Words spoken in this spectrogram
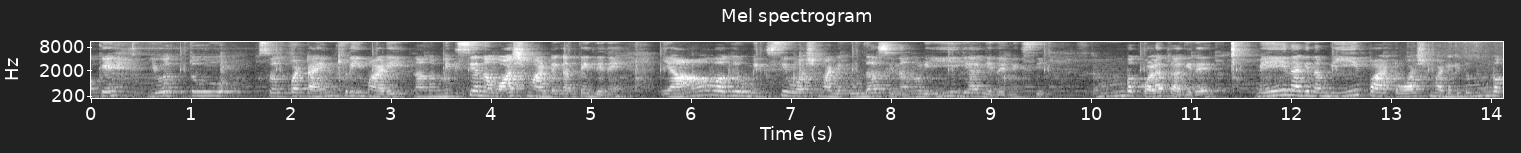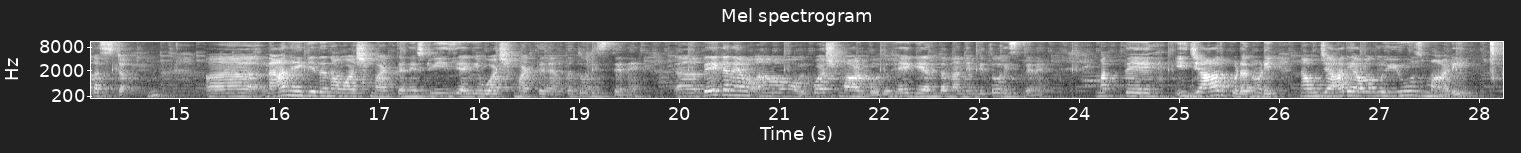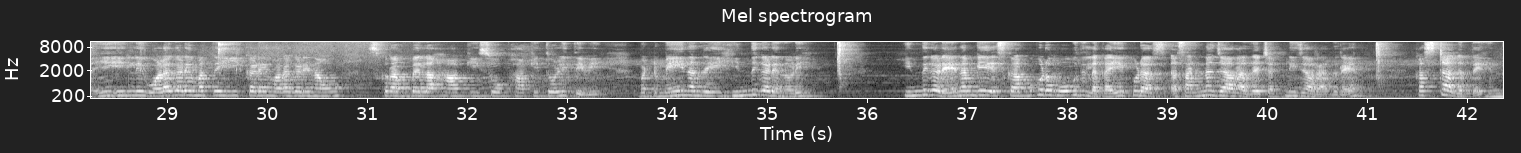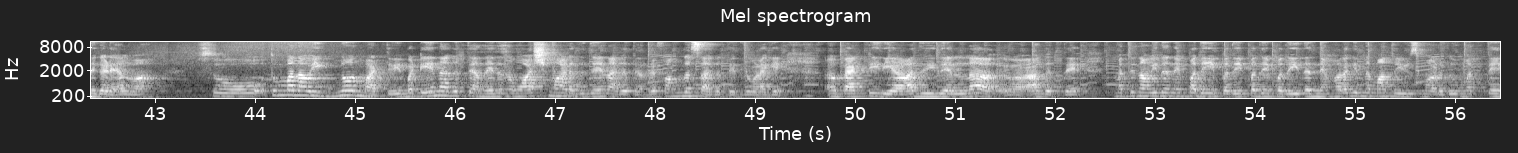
Okay ಇವತ್ತು ಸ್ವಲ್ಪ time free ಮಾಡಿ ನಾನು ಮಿಕ್ಸಿಯನ್ನು ವಾಶ್ ಮಾಡಬೇಕಂತ ಇದ್ದೇನೆ. ಯಾವಾಗಲೂ ಮಿಕ್ಸಿ ವಾಶ್ ಮಾಡಲಿಕ್ಕೆ ಉದಾಸೀನ. ನೋಡಿ, ಹೀಗೆ ಆಗಿದೆ ಮಿಕ್ಸಿ. ತುಂಬ ಕೊಳಕಾಗಿದೆ. ಮೇಯ್ನಾಗಿ ನಮಗೆ ಈ ಪಾರ್ಟ್ ವಾಶ್ ಮಾಡಲಿಕ್ಕೆ ತುಂಬ ಕಷ್ಟ. ನಾನು ಹೇಗೆ ಇದನ್ನು ವಾಶ್ ಮಾಡ್ತೇನೆ, ಎಷ್ಟು ಈಸಿಯಾಗಿ ವಾಶ್ ಮಾಡ್ತೇನೆ ಅಂತ ತೋರಿಸ್ತೇನೆ. ಬೇಗನೆ ವಾಶ್ ಮಾಡ್ಬೋದು. ಹೇಗೆ ಅಂತ ನಾನು ನಿಮಗೆ ತೋರಿಸ್ತೇನೆ. ಮತ್ತು ಈ ಜಾರ್ ಕೂಡ ನೋಡಿ, ನಾವು ಜಾರ್ ಯಾವಾಗಲೂ ಯೂಸ್ ಮಾಡಿ, ಈ, ಇಲ್ಲಿ ಒಳಗಡೆ ಮತ್ತು ಈ ಕಡೆ, ಹೊರಗಡೆ ನಾವು ಸ್ಕ್ರಬ್ ಎಲ್ಲ ಹಾಕಿ ಸೋಪ್ ಹಾಕಿ ತೊಳಿತೀವಿ. ಬಟ್ ಮೇಯ್ನ್ ಅಂದರೆ ಈ ಹಿಂದ್ಗಡೆ ನೋಡಿ, ಹಿಂದ್ಗಡೆ ನಮಗೆ ಸ್ಕ್ರಬ್ ಕೂಡ ಹೋಗೋದಿಲ್ಲ. ಕೈ ಕೂಡ ಸಣ್ಣ ಜಾರ್ ಆದರೆ, ಚಟ್ನಿ ಜಾರ್ ಆದರೆ ಕಷ್ಟ ಆಗುತ್ತೆ ಹಿಂದ್ಗಡೆ ಅಲ್ವಾ? ಸೊ ತುಂಬ ನಾವು ಇಗ್ನೋರ್ ಮಾಡ್ತೀವಿ. ಬಟ್ ಏನಾಗುತ್ತೆ ಅಂದರೆ, ಇದನ್ನು ವಾಶ್ ಮಾಡೋದಿದ್ರೆ ಏನಾಗುತ್ತೆ ಅಂದರೆ ಫಂಗಸ್ ಆಗುತ್ತೆ ಇದರೊಳಗೆ. ಬ್ಯಾಕ್ಟೀರಿಯಾ ಅದು ಇದೆಲ್ಲ ಆಗುತ್ತೆ. ಮತ್ತು ನಾವು ಇದನ್ನೇ ಪದೇ ಪದೇ ಪದೇ ಪದೇ ಇದನ್ನೇ ಹೊರಗಿಂದ ಮಾತ್ರ ಯೂಸ್ ಮಾಡೋದು. ಮತ್ತು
